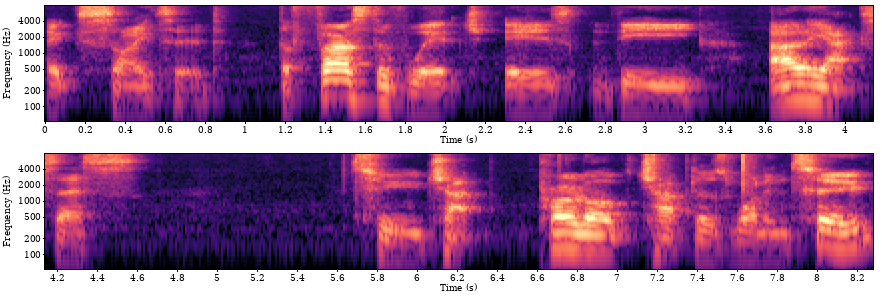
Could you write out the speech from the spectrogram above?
excited. The first of which is the early access to chap prologue chapters 1 and 2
